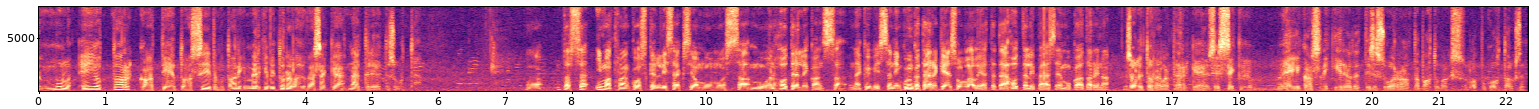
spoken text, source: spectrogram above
No, mulla ei ole tarkkaa tietoa siitä, mutta ainakin kävi todella hyvä säkä näyttelijöiden suhteen. Tässä Imatran kosken lisäksi on muun muassa muuan hotelli kanssa näkyvissä. Niin kuinka tärkeä sulle oli, että tämä hotelli pääsee mukaan tarinaan? Se oli todella tärkeä. Siis se, Heikin kanssa niin kirjoitettiin se suoraan tapahtuvaksi loppukohtaukset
